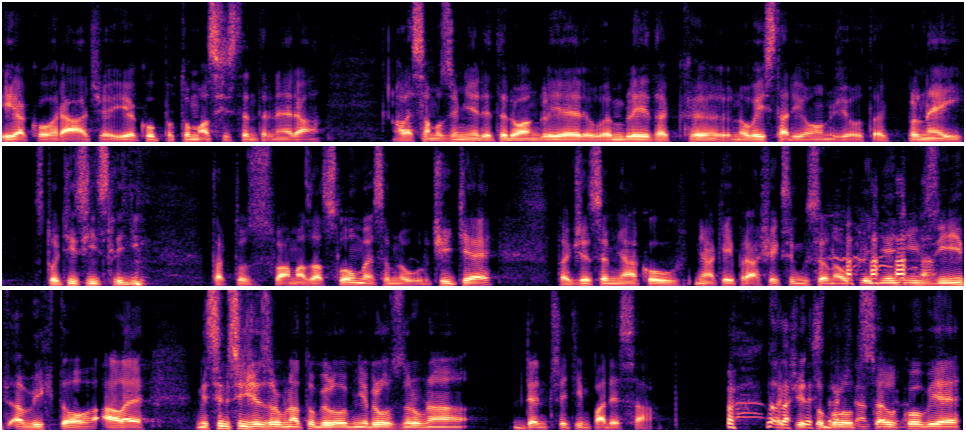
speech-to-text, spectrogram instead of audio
i jako hráč, i jako potom asistent trenéra. Ale samozřejmě jdete do Anglie, do Wembley, tak eh, nový stadion, že jo, tak plnej, 100 tisíc lidí, tak to s váma zasloume se mnou určitě. Takže jsem nějakou, nějaký prášek si musel na uklidnění vzít, abych to, ale myslím si, že zrovna to bylo, mě bylo zrovna den předtím 50. No, Takže to bylo celkově,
